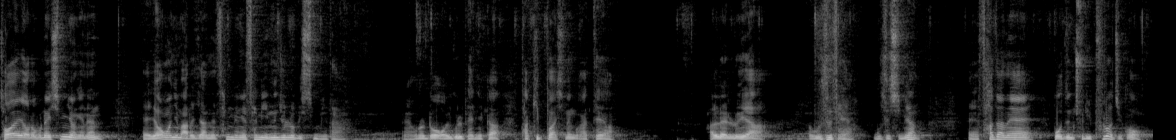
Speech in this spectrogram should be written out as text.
저와 여러분의 심령에는 예, 영원히 마르지 않는 생명의 샘이 있는 줄로 믿습니다. 예, 오늘도 얼굴 뵈니까 다 기뻐하시는 것 같아요. 할렐루야. 웃으세요. 웃으시면 예, 사단의 모든 줄이 풀어지고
